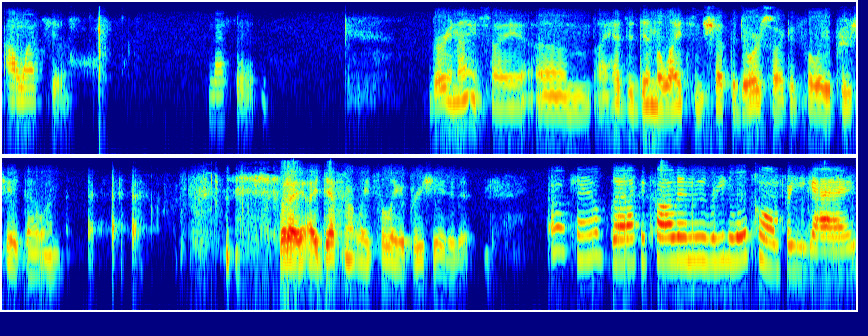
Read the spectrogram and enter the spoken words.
I want you. And that's it. Very nice. I um I had to dim the lights and shut the door so I could fully appreciate that one. but I, I definitely fully appreciated it. Okay, I'm glad I could call in and read a little poem for you guys.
